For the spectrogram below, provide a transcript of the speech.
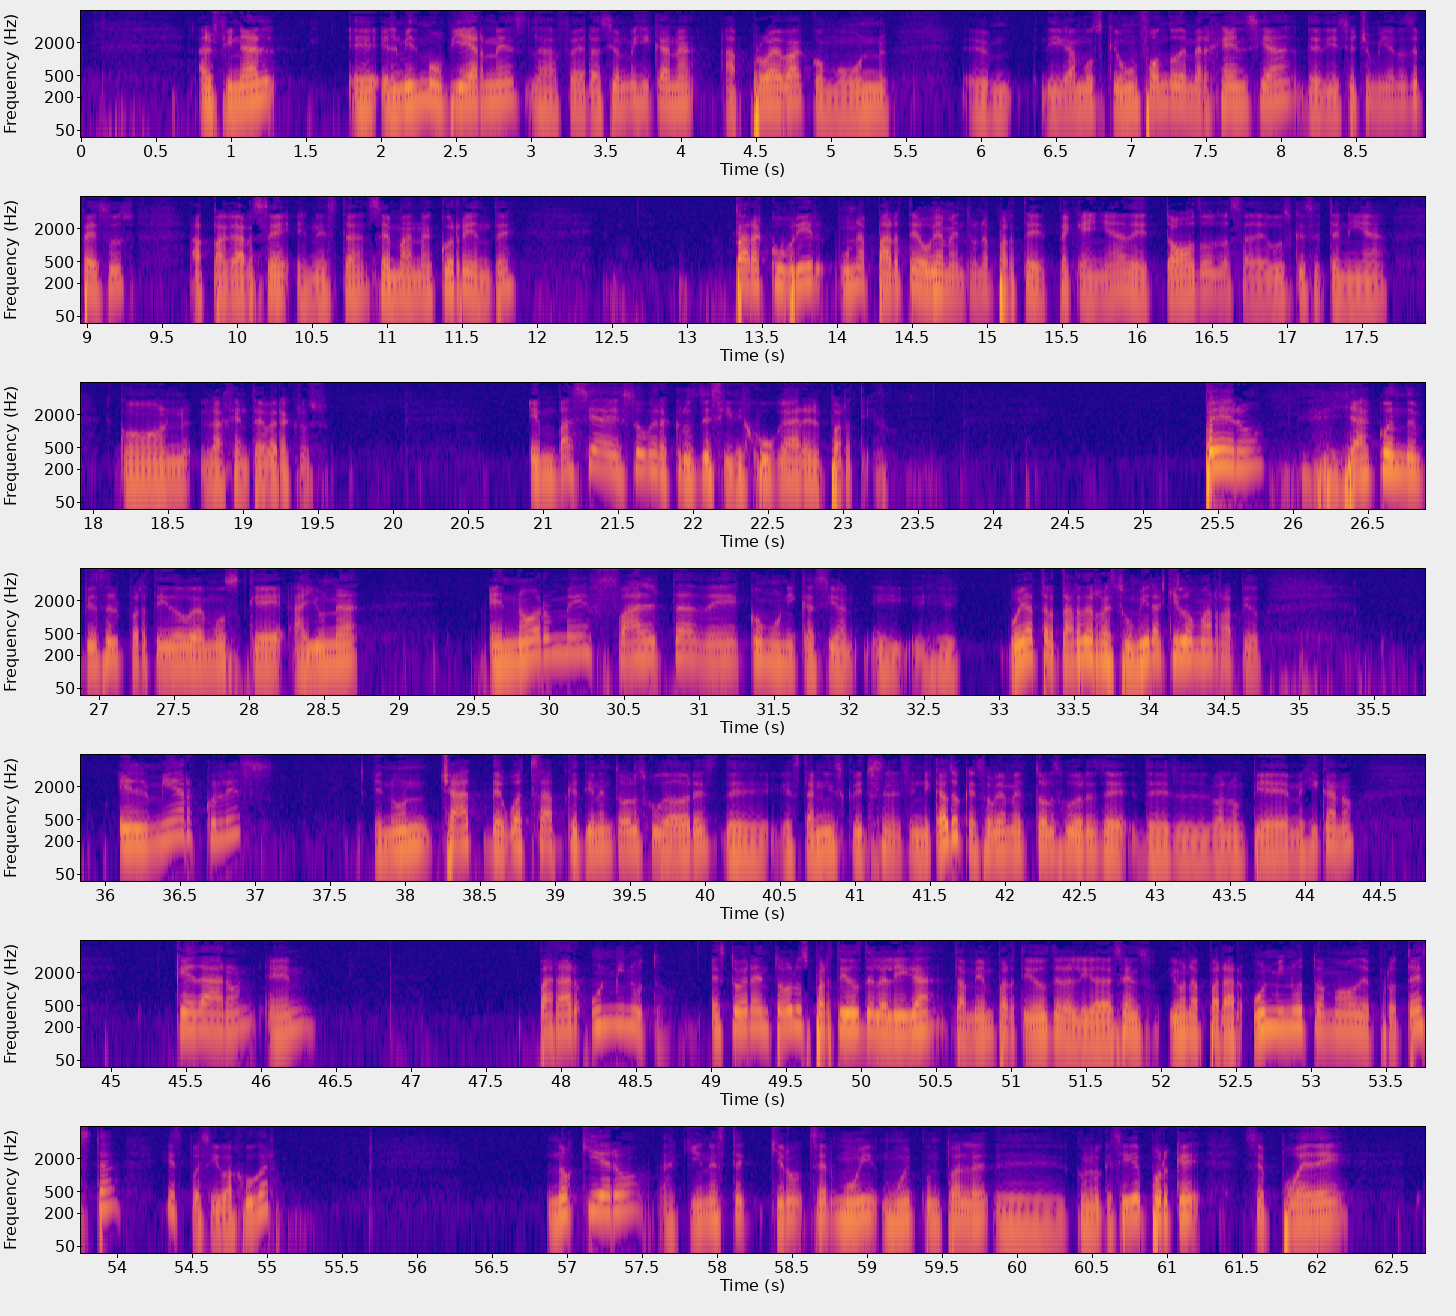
Al final, eh, el mismo viernes, la Federación Mexicana aprueba como un, em, digamos que un fondo de emergencia de 18 millones de pesos a pagarse en esta semana corriente para cubrir una parte, obviamente una parte pequeña de todos los adeudos que se tenía con la gente de Veracruz. En base a eso, Veracruz decide jugar el partido. Pero ya cuando empieza el partido vemos que hay una enorme falta de comunicación. Y, voy a tratar de resumir aquí lo más rápido. El miércoles, en un chat de WhatsApp que tienen todos los jugadores de, que están inscritos en el sindicato, que es obviamente todos los jugadores del balompié mexicano, quedaron en parar un minuto. Esto era en todos los partidos de la liga, también partidos de la liga de ascenso. Iban a parar un minuto a modo de protesta y después iba a jugar no quiero, aquí en este, quiero ser muy, muy puntual eh, con lo que sigue porque se puede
